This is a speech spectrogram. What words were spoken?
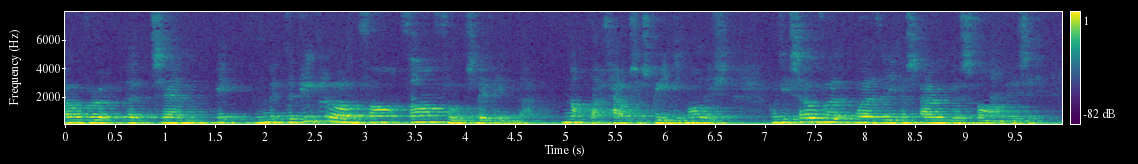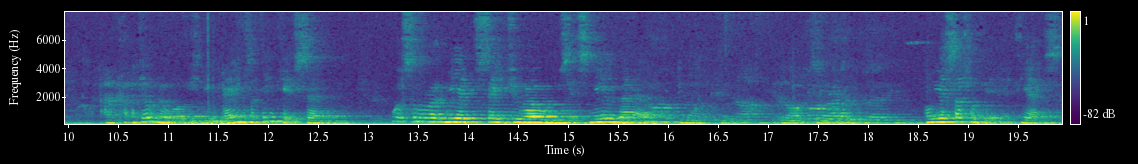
Over at, um, it, the, the people who own farm, farm foods live in that, not that house, it's been demolished, but it's over where the asparagus farm is. I, ca- I don't know all these new names, I think it's, um, what's the near St Jerome's, it's near there. Oh, yes, that'll be it, yes.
